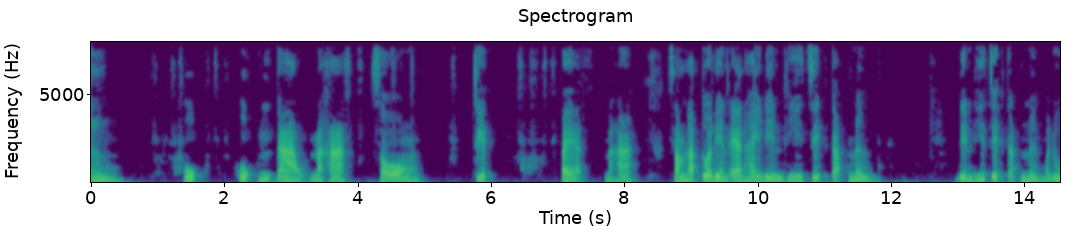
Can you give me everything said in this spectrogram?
1 6 6 หรือ 9 นะคะ 2 7 8 นะคะสำหรับตัวเด่นแอดให้เด่นที่ 7 กับ 1 เด่นที่ 7 กับ 1 มาดู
